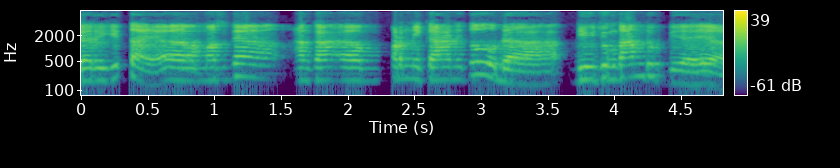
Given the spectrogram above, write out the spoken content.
dari kita ya. Maksudnya angka em, pernikahan itu udah di ujung tanduk dia ya.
